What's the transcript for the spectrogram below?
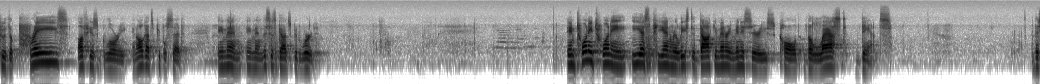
to the praise of his glory. And all God's people said, Amen, amen. This is God's good word. In 2020, ESPN released a documentary miniseries called The Last Dance. The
